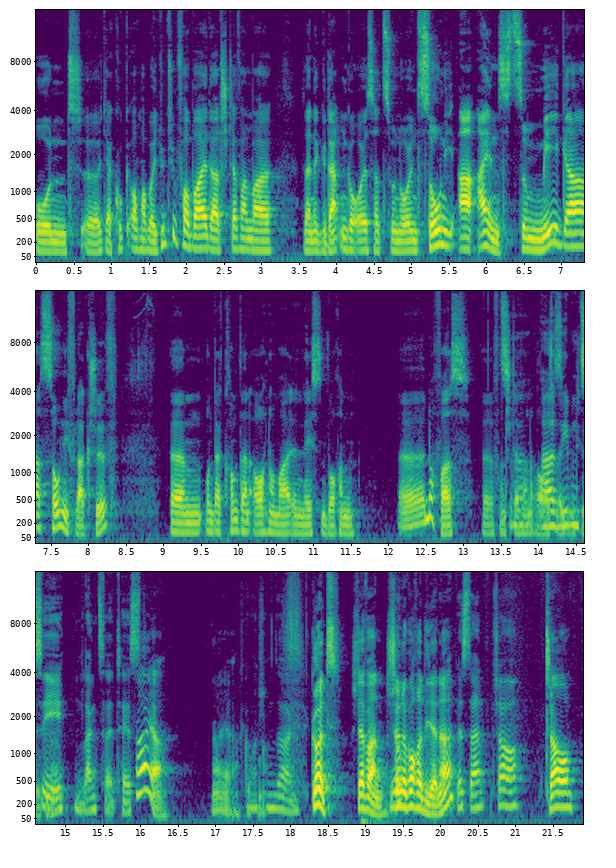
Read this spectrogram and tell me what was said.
Und äh, ja, guckt auch mal bei YouTube vorbei, da hat Stefan mal seine Gedanken geäußert zur neuen Sony A1, zum mega Sony-Flaggschiff. Ähm, und da kommt dann auch nochmal in den nächsten Wochen äh, noch was äh, von Stefan raus. A7C, ne? ein Langzeittest. Ah ja. Ah ja, kann man schon sagen. Gut, Stefan, schöne jo. Woche dir, ne? Bis dann. Ciao. Ciao.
